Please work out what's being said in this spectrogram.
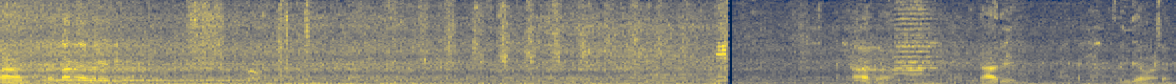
ஆ. எல்லாமே வெரைட்டிங்க யாரா யாரு? சந்தியாவா? சரி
